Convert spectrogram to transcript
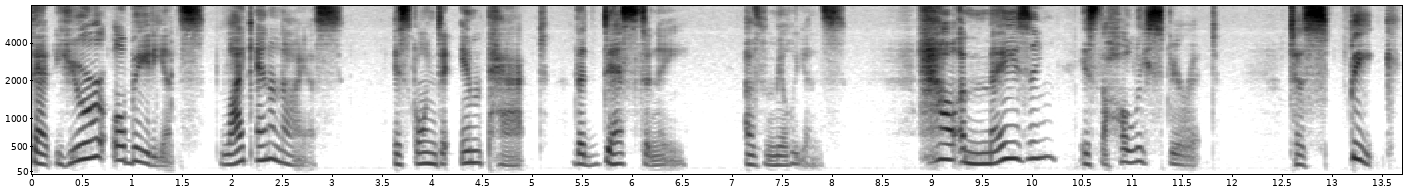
that your obedience, like Ananias, is going to impact the destiny of millions. How amazing is the Holy Spirit to speak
